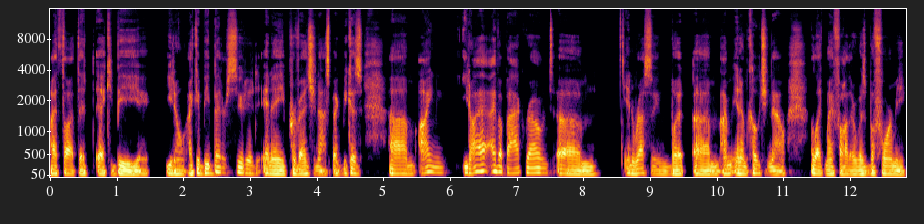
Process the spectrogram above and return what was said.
I thought that I could be, you know, I could be better suited in a prevention aspect because um, I, you know, I, I have a background um, in wrestling, but um, I'm and I'm coaching now, like my father was before me.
